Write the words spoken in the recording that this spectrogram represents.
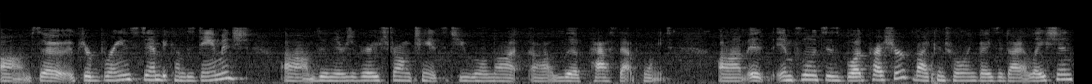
Um, so if your brain stem becomes damaged, um, then there's a very strong chance that you will not uh, live past that point. Um, it influences blood pressure by controlling vasodilation.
